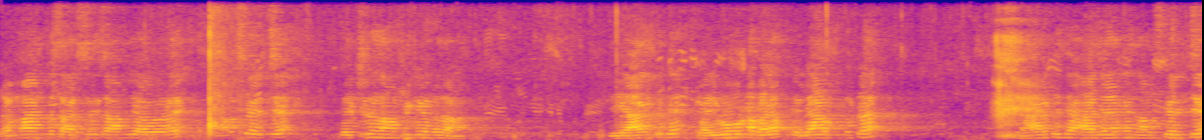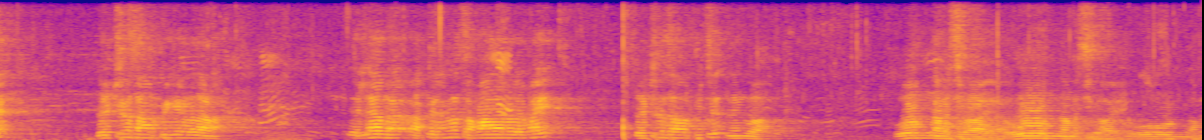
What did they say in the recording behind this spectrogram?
ബ്രഹ്മാനന്ദ സരസ്വതി സ്വാമി അവരെ നമസ്കരിച്ച് ദക്ഷിണ സമർപ്പിക്കേണ്ടതാണ്. ഈ യാഗത്തിന്റെ പരിപൂർണ ഫലം എല്ലാവർക്കും കിട്ട് യാഗത്തിന്റെ ആചാര്യനെ നമസ്കരിച്ച് ദക്ഷിണ സമർപ്പിക്കേണ്ടതാണ്. എല്ലാ ഭക്തജനങ്ങളും സമാധാനപരമായി ദക്ഷിണ സമർപ്പിച്ച് നീങ്ങുക. ഓം നമ ശിവായ ഓം നമ ശിവായ ഓം നമ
